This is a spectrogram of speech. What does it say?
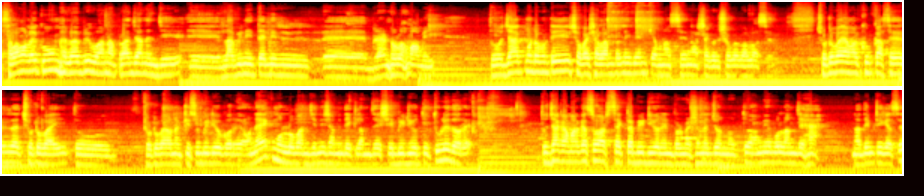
আসসালামু আলাইকুম হ্যালো এভরিওয়ান আপনারা জানেন যে লাভিন ইতালির ব্র্যান্ড হলাম আমি। তো যাক মোটামুটি সবাই সালামটা নেবেন কেমন আছেন? আশা করি সবাই ভালো আছেন। ছোট ভাই আমার খুব কাছের ছোট ভাই তো ছোট ভাই অনেক কিছু ভিডিও করে অনেক মূল্যবান জিনিস আমি দেখলাম যে সে ভিডিওতে তুলে ধরে। তো যাক আমার কাছেও আসছে একটা ভিডিওর ইনফরমেশনের জন্য। তো আমিও বললাম যে হ্যাঁ নাদিম ঠিক আছে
